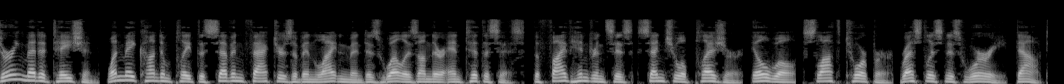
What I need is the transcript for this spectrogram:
During meditation, one may contemplate the seven factors of enlightenment as well as on their antithesis, the five hindrances sensual pleasure, ill will, sloth torpor, restlessness worry, doubt.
